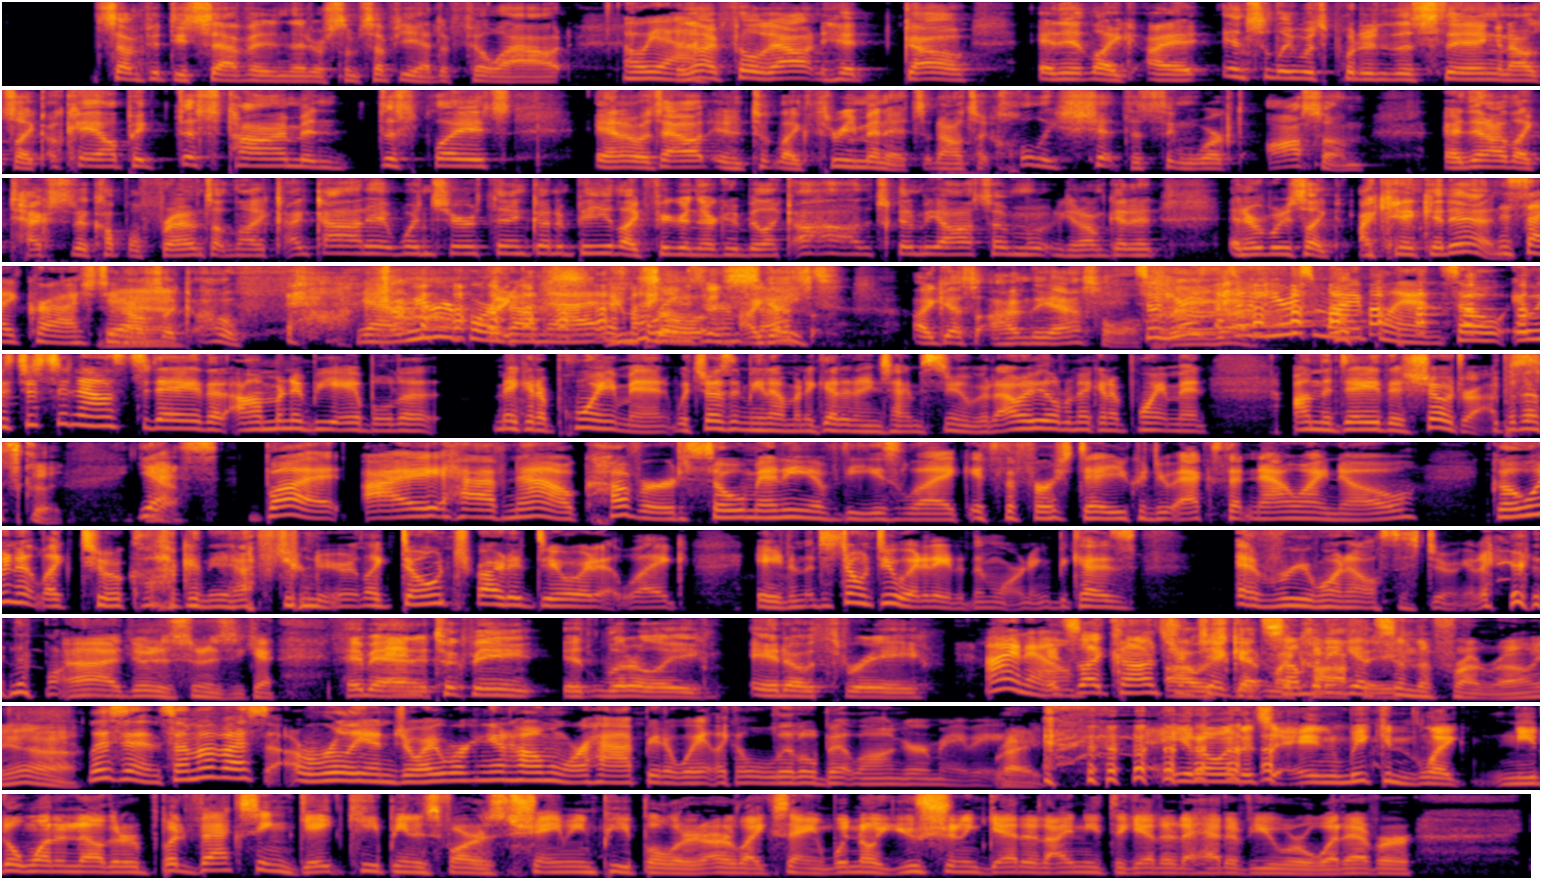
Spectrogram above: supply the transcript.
seven fifty seven and there was some stuff you had to fill out. Oh yeah. And then I filled it out and hit go. And it like I instantly was put into this thing and I was like, okay, I'll pick this time and this place. And I was out and it took like three minutes. And I was like, holy shit, this thing worked awesome. And then I like texted a couple friends. I'm like, I got it. When's your thing going to be? Like figuring they're going to be like, ah, it's going to be awesome. You know, I'm getting it. And everybody's like, I can't get in. the site crashed. and I was like, oh, fuck. yeah, we reported on that. in my so I guess I guess I'm the asshole. So here's so here's my plan. So it was just announced today that I'm going to be able to make an appointment, which doesn't mean I'm going to get it anytime soon, but I'm going to be able to make an appointment on the day this show drops. But that's good. Yes. But I have now covered so many of these, like it's the first day you can do X that now I know. Go in at like two o'clock in the afternoon. Like don't try to do it at like eight in the just don't do it at eight in the morning because everyone else is doing it at eight in the morning. Uh, do it as soon as you can. hey man, And- it took me it literally 803. I know. It's like concert was tickets. getting my Somebody coffee. gets in the front row. Yeah. Listen, some of us really enjoy working at home and we're happy to wait like a little bit longer, maybe. Right. you know, and it's and we can like needle one another, but vaccine gatekeeping as far as shaming people or, or like saying, well, no, you shouldn't get it. I need to get it ahead of you or whatever.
